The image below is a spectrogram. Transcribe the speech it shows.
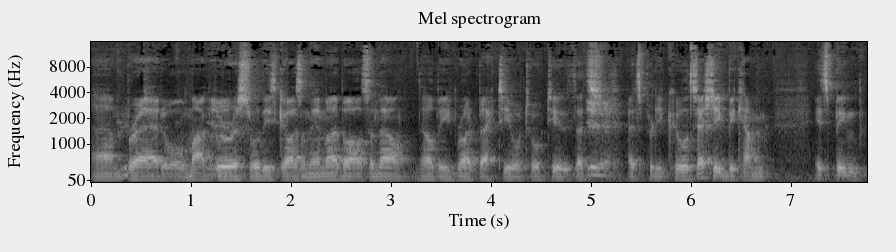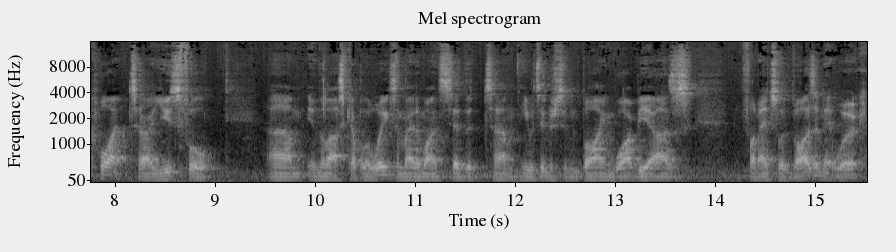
um, Brad or Mark Yeah. Bouris or these guys on their mobiles, and they'll they'll be right back to you or talk to you. That's Yeah. that's pretty cool. It's actually become it's been quite uh, useful um, in the last couple of weeks. A mate of mine said that um, he was interested in buying YBR's financial advisor network,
